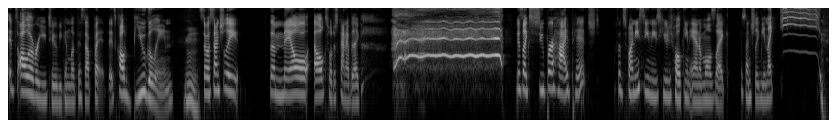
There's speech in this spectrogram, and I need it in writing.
it's all over YouTube. You can look this up, but it's called bugling. Mm. So essentially, the male elks will just kind of be like, it's like super high pitched. So it's funny seeing these huge hulking animals like essentially being like,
